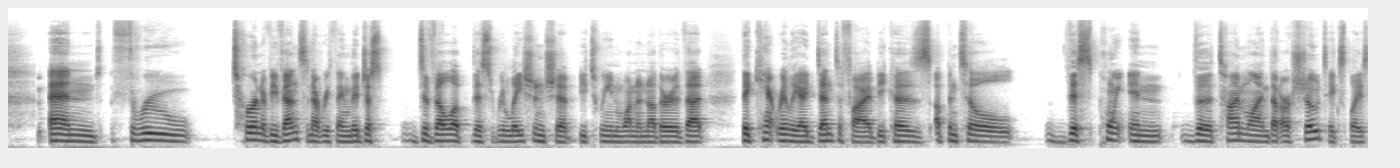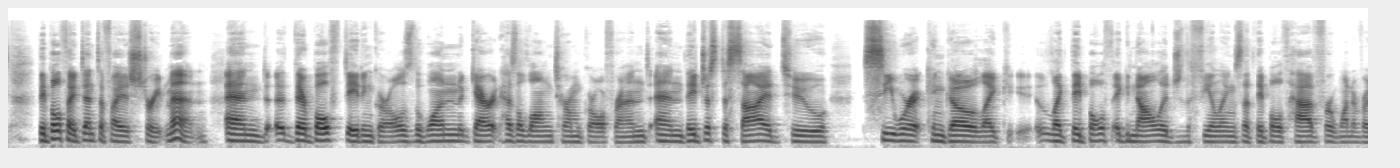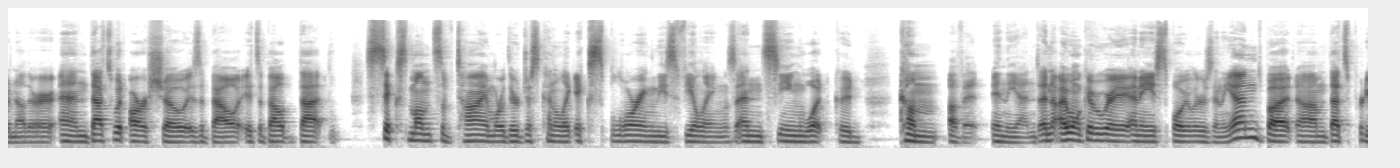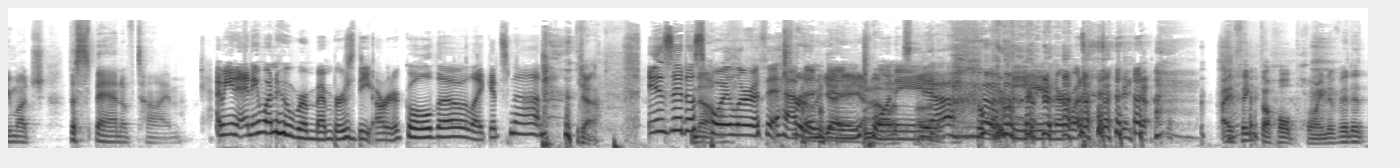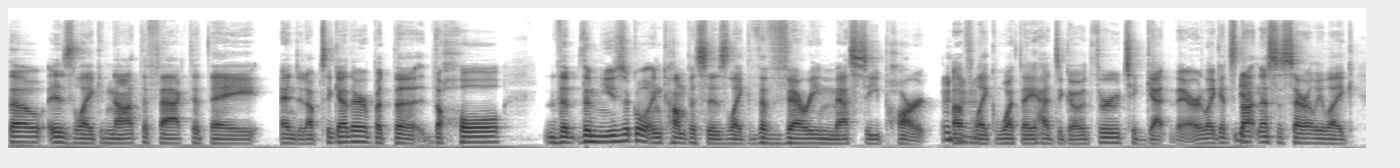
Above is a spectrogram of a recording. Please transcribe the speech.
And through turn of events and everything they just develop this relationship between one another that they can't really identify because up until this point in the timeline that our show takes place they both identify as straight men. And uh, they're both dating girls. The one garrett has a long-term girlfriend and they just decide to see where it can go like like they both acknowledge the feelings that they both have for one of another and that's what our show is about. It's about that six months of time where they're just kind of like exploring these feelings and seeing what could come of it in the end. And i won't give away any spoilers in the end but um, that's pretty much the span of time I mean, anyone who remembers the article, though, like it's not. yeah Is it a No. spoiler if it happened Yeah, yeah, in yeah. No, it's not. 2014 or whatever? yeah. I think the whole point of it though is like not the fact that they ended up together, but the the whole the the musical encompasses like the very messy part of Mhm. like what they had to go through to get there. Like it's Yeah. not necessarily like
